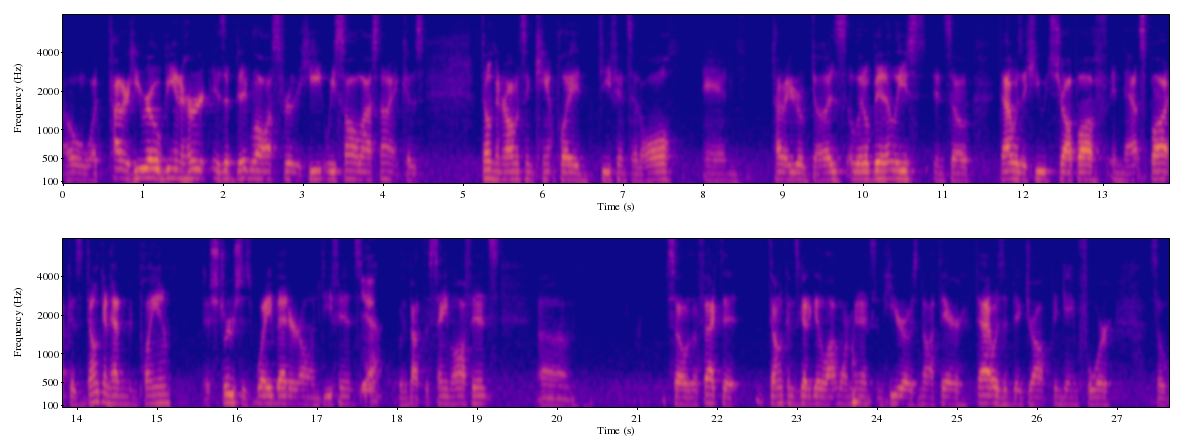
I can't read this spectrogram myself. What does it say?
oh, what Tyler Herro being hurt is a big loss for the Heat. We saw last night because Duncan Robinson can't play defense at all, and Tyler Herro does a little bit at least, and so that was a huge drop off in that spot because Duncan hadn't been playing. Because Strus is way better on defense Yeah. with about the same offense. Um, so the fact that Duncan's got to get a lot more minutes and Herro's not there, that was a big drop in Game Four. So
